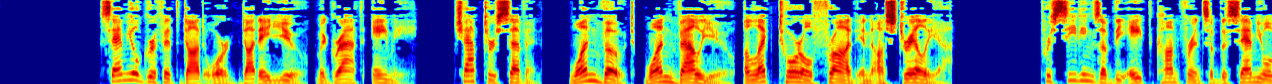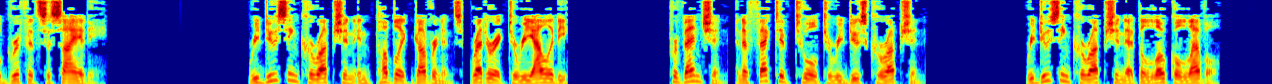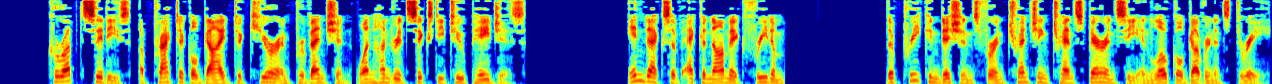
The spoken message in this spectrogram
samuelgriffith.org.au, McGrath, Amy. Chapter 7. One Vote, One Value, Electoral Fraud in Australia. Proceedings of the 8th Conference of the Samuel Griffith Society. Reducing corruption in public governance, rhetoric to reality Prevention, an effective tool to reduce corruption Reducing corruption at the local level Corrupt Cities, A Practical Guide to Cure and Prevention 162 pages Index of Economic Freedom The Preconditions for Entrenching Transparency in Local Governance 3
